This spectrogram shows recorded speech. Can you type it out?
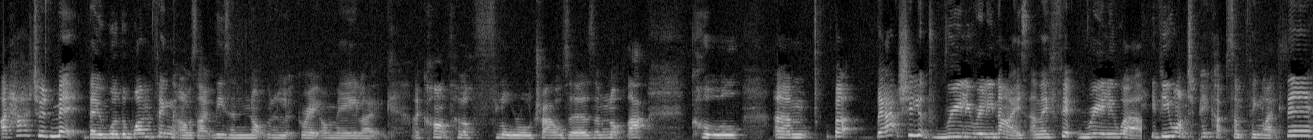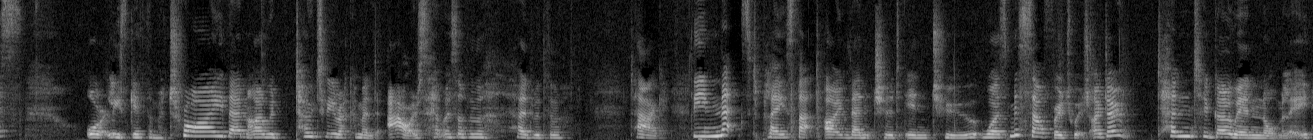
I have to admit they were the one thing that I was like these are not going to look great on me like I can't pull off floral trousers I'm not that cool um, but they actually looked really really nice and they fit really well. If you want to pick up something like this or at least give them a try, then I would totally recommend. Ow, I just hit myself in the head with the tag. The next place that I ventured into was Miss Selfridge, which I don't tend to go in normally,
